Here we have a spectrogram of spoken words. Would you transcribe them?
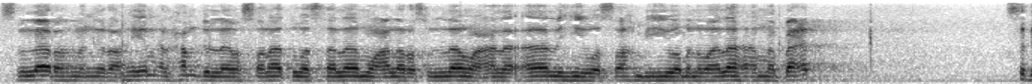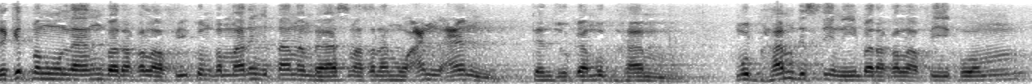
Bismillahirrahmanirrahim. Alhamdulillah wassalatu wassalamu ala Rasulillah wa ala alihi wa sahbihi wa man walah amma ba'd. Sedikit mengulang barakallahu fikum kemarin kita membahas masalah mu'an'an dan juga mubham. Mubham di sini barakallahu fikum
